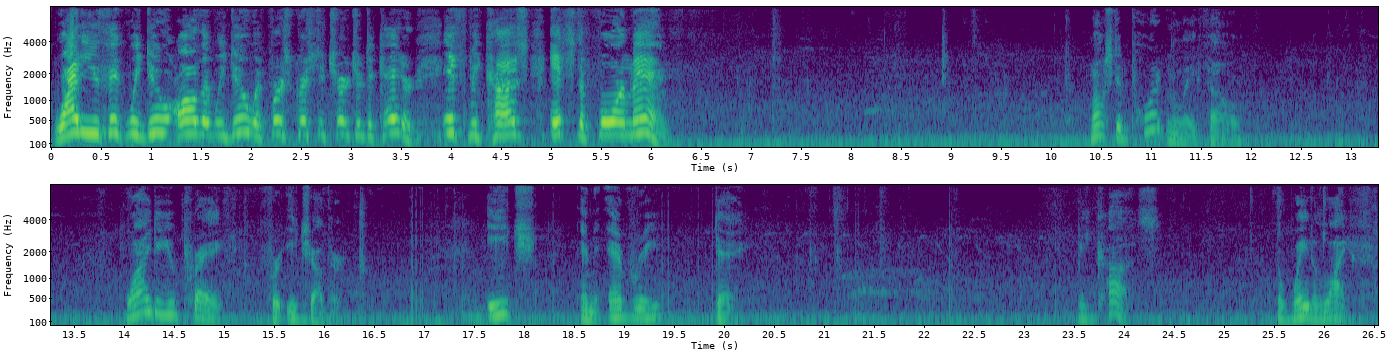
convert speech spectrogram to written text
Why do you think we do all that we do with First Christian Church of Decatur? It's because it's the four men. Most importantly, though, why do you pray for each other? Each and every day. Because the way to life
